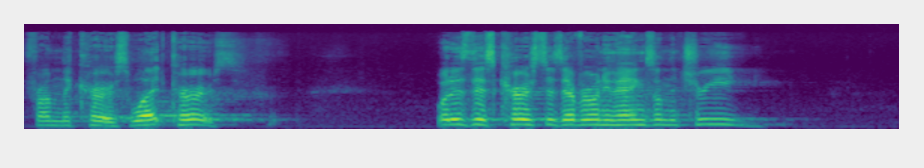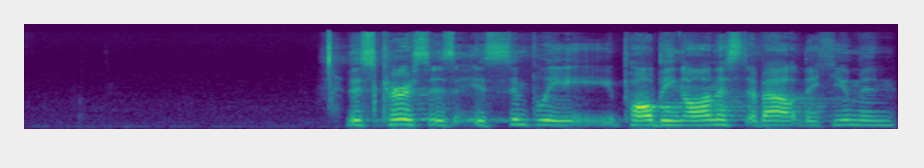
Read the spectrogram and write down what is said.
from the curse. What curse? What is this curse is everyone who hangs on the tree? This curse is, is simply Paul being honest about the human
